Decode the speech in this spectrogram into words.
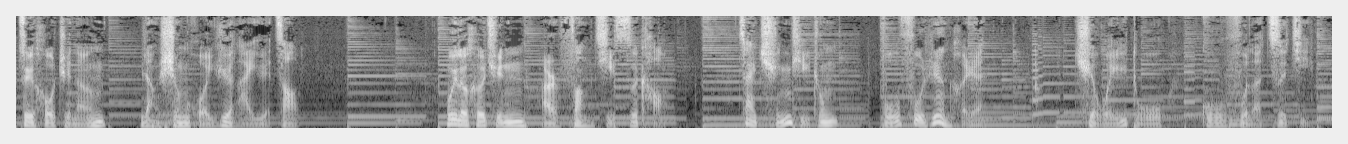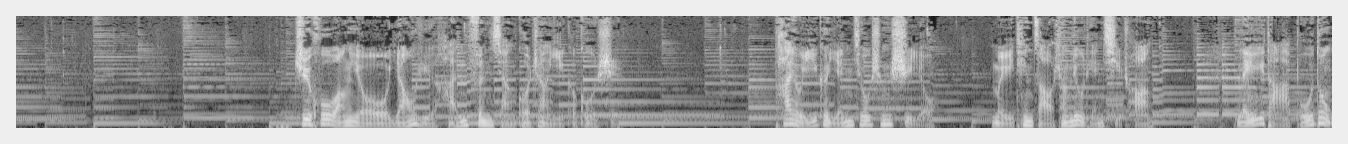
最后只能让生活越来越糟。为了合群而放弃思考，在群体中不负任何人，却唯独。辜负了自己。知乎网友姚雨涵分享过这样一个故事：他有一个研究生室友，每天早上六点起床，雷打不动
